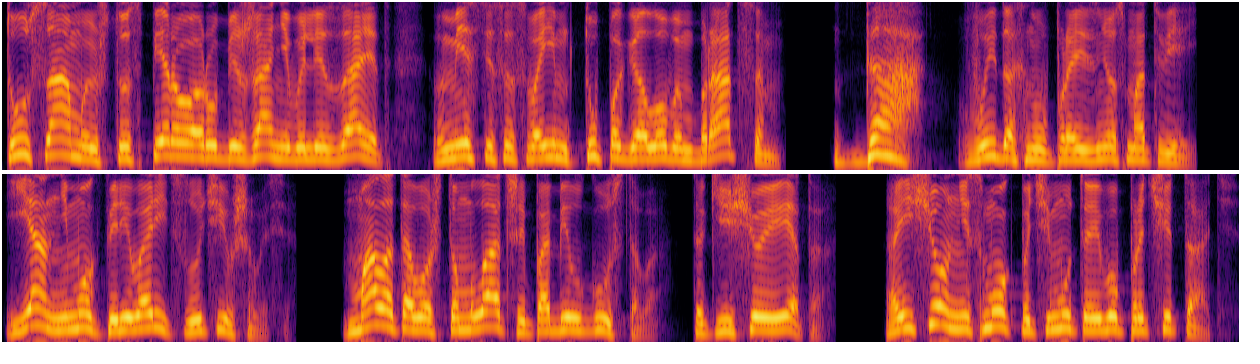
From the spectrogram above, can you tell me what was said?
ту самую, что с первого рубежа не вылезает вместе со своим тупоголовым братцем? Да, выдохнул, произнес Матвей. Ян не мог переварить случившегося. Мало того, что младший побил Густава, так еще и это. А еще он не смог почему-то его прочитать.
